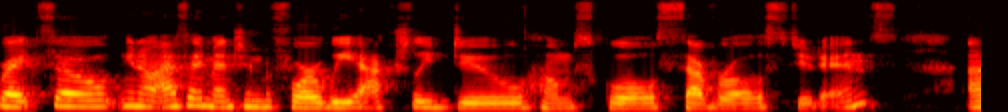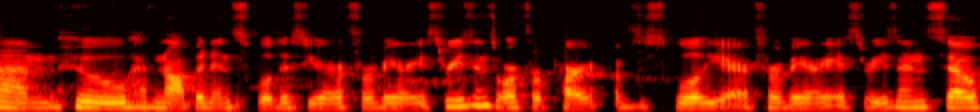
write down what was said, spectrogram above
right so you know as i mentioned before we actually do homeschool several students um, who have not been in school this year for various reasons or for part of the school year for various reasons so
